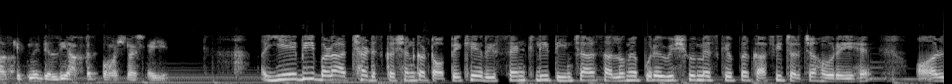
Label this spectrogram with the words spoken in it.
uh, कितने जल्दी आप तक पहुँचना चाहिए? ये भी बड़ा अच्छा डिस्कशन का टॉपिक है। रिसेंटली तीन चार सालों में पूरे विश्व में इसके ऊपर काफ़ी चर्चा हो रही है और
